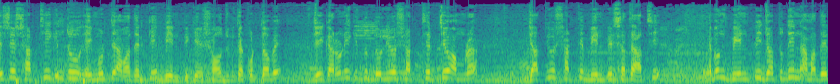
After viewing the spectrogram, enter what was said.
দেশের স্বার্থেই কিন্তু এই মুহূর্তে আমাদেরকে বিএনপিকে সহযোগিতা করতে হবে। যেই কারণেই কিন্তু দলীয় স্বার্থের চেয়েও আমরা জাতীয় স্বার্থে বিএনপির সাথে আছি। এবং বিএনপি যতদিন আমাদের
